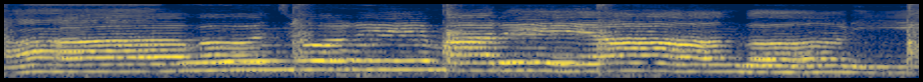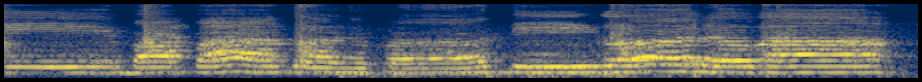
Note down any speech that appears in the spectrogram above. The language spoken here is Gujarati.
ગરવા જોડે મારે આંગણીએ. બાપા ગણપતિ ગરવા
